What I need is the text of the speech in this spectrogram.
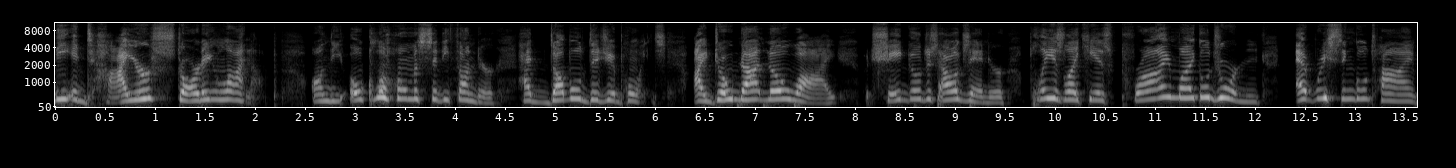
the entire starting lineup on the Oklahoma City Thunder had double digit points. I do not know why, but Shai Gilgeous-Alexander plays like he is prime Michael Jordan every single time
